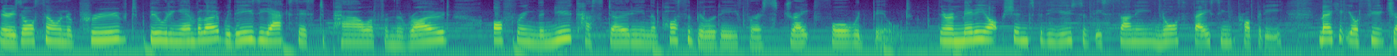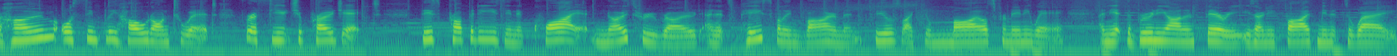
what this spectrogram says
There is also an approved building envelope with easy access to power from the road, offering the new custodian the possibility for a straightforward build. There are many options for the use of this sunny, north-facing property. Make it your future home or simply hold on to it for a future project. This property is in a quiet, no-through road and its peaceful environment feels like you're miles from anywhere and yet the Bruny Island Ferry is only five minutes away.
